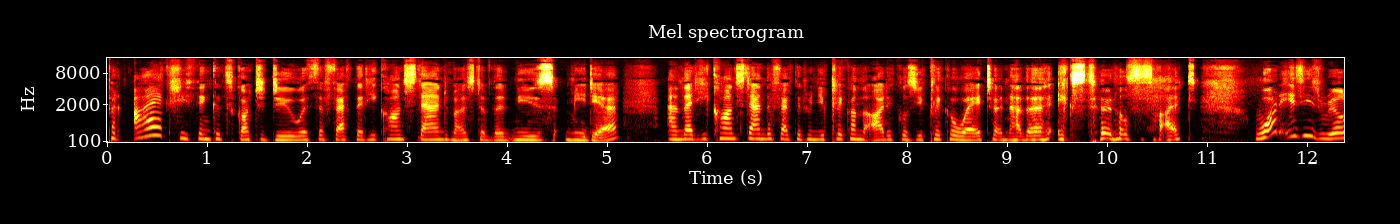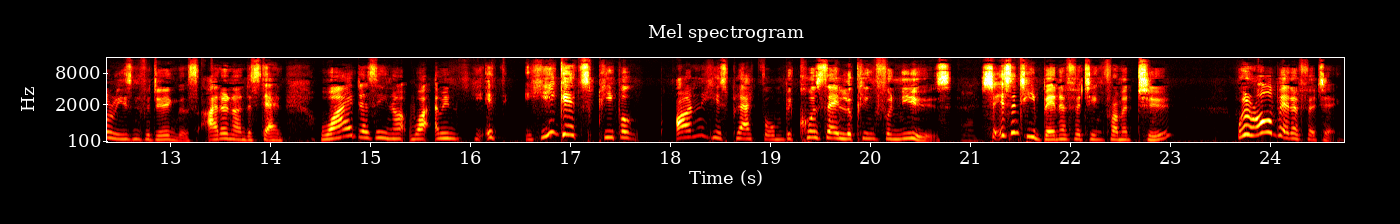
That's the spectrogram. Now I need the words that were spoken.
But I actually think it's got to do with the fact that he can't stand most of the news media and that he can't stand the fact that when you click on the articles, you click away to another external site. What is his real reason for doing this? I don't understand. Why does he not? Why, I mean, it, he gets people on his platform because they're looking for news. Mm. So isn't he benefiting from it too? We're all benefiting.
